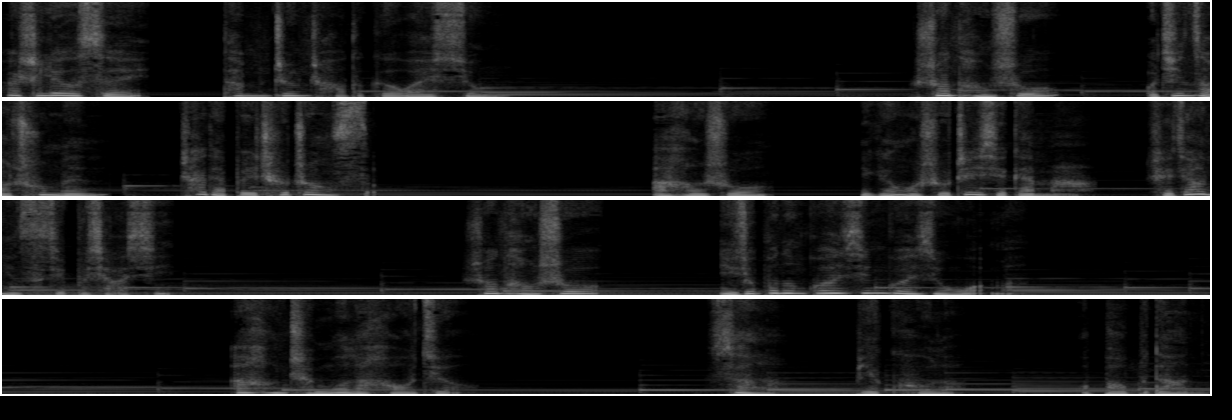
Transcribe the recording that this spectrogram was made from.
二十六岁，他们争吵的格外凶。双堂说：“我今早出门，差点被车撞死了。”阿航说：“你跟我说这些干嘛？谁叫你自己不小心？”双堂说：“你就不能关心关心我吗？”阿航沉默了好久。算了，别哭了，我抱不到你。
